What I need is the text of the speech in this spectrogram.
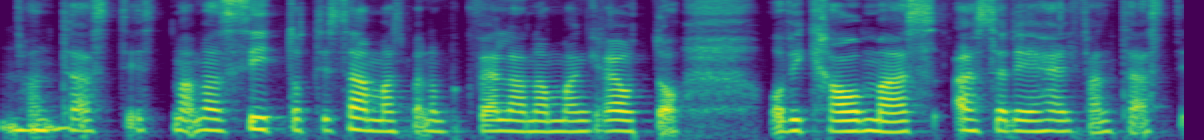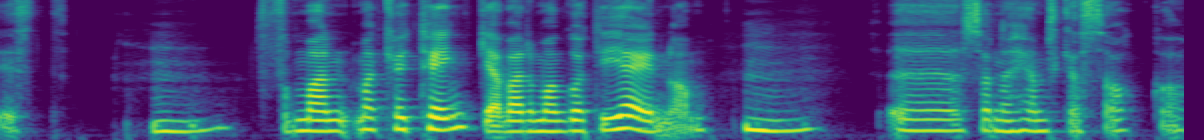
Mm. Fantastiskt. Man, man sitter tillsammans med dem på kvällarna och man gråter och vi kramas. Alltså det är helt fantastiskt. Mm. För man, man kan ju tänka vad de har gått igenom. Mm. Uh, sådana hemska saker.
